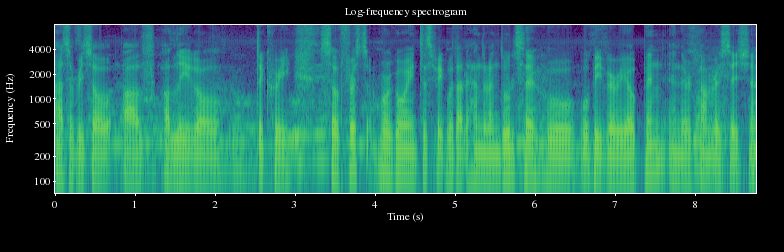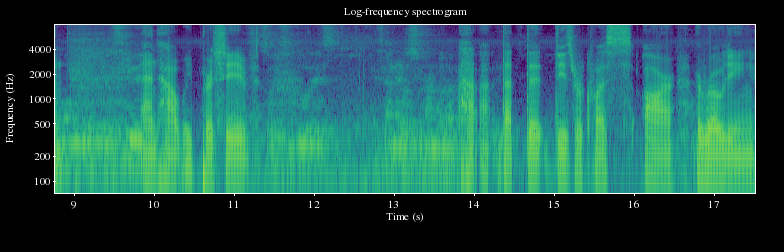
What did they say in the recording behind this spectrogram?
as a result of a legal decree. So first we're going to speak with Alejandro and Dulce, who will be very open in their conversation and how we perceive that the, these requests are eroding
